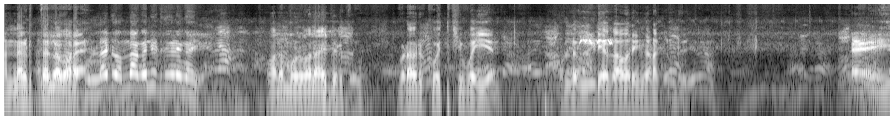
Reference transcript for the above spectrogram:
അന്ന എടുത്തല്ലോ കൊറേ. ഒന്നും ഒന്ന് അങ്ങനെ എടുത്തു ഓനെ മുഴുവനായിട്ട് എടുത്തു. ഇവിടെ ഒരു കൊച്ചു പയ്യൻ ഫുള്ള് വീഡിയോ കവറിങ് കിടക്കുന്നുണ്ട്. ഏയ്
